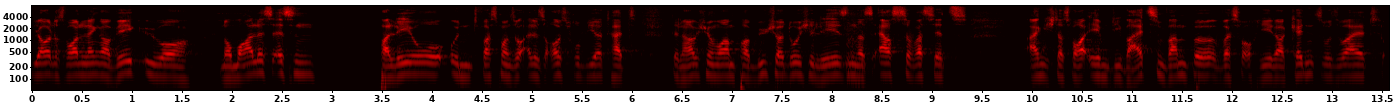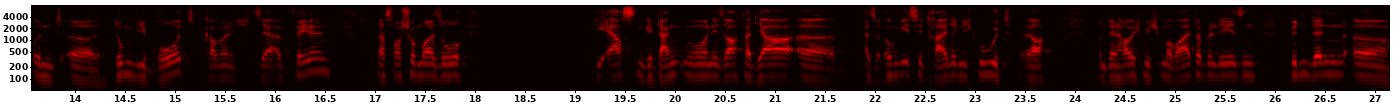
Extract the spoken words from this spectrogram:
ja, das war ein länger Weg über normales Essen, Paleo und was man so alles ausprobiert hat. Dann habe ich mir mal ein paar Bücher durchgelesen. Das erste, was jetzt eigentlich, das war eben die Weizenwampe, was auch jeder kennt soweit. Und äh, Dumm wie Brot, kann man nicht sehr empfehlen. Das war schon mal so die ersten Gedanken, wo man gesagt hat, ja, äh, also irgendwie ist die Treide nicht gut. Ja. Und dann habe ich mich immer weiter belesen, bin dann äh,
